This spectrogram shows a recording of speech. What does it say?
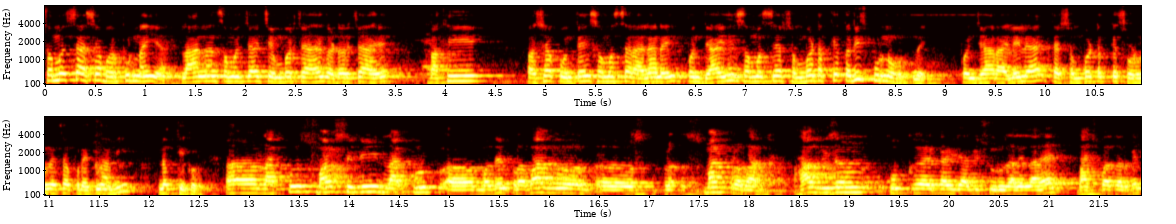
समस्या अशा भरपूर नाही आहे लहान लहान समस्या आहे चेंबरच्या आहे गडरच्या आहे. बाकी अशा कोणत्याही समस्या राहिल्या नाही पण त्याही समस्या शंभर टक्के कधीच पूर्ण होत नाही. पण ज्या राहिलेल्या आहेत त्या शंभर टक्के सोडवण्याचा प्रयत्न आम्ही नक्की करू. नागपूर स्मार्ट सिटी नागपूरमध्ये प्रभाग स्मार्ट प्रभाग हा विजन खूप काही जागी सुरू झालेला आहे भाजपातर्फे.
